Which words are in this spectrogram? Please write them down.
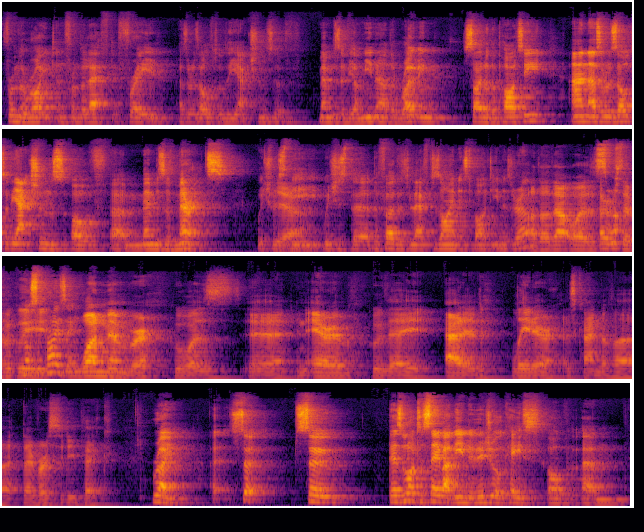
from the right and from the left, it frayed as a result of the actions of members of Yamina, the right wing side of the party, and as a result of the actions of um, members of Meretz, which was Yeah. the which is the, the furthest left Zionist party in Israel. Although that was Oh, not- specifically not surprising. one member who was uh, an Arab who they added later as kind of a diversity pick. Right. Uh, So so there's a lot to say about the individual case of um,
